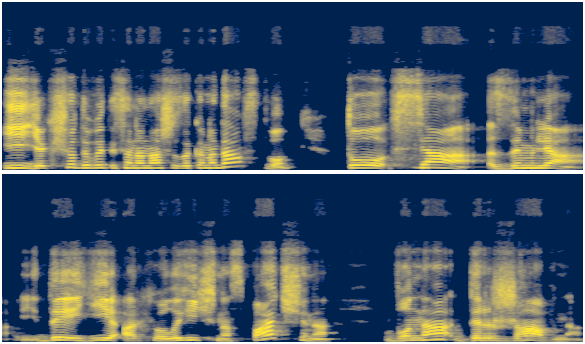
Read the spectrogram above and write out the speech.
І якщо дивитися на наше законодавство, то вся земля, де є археологічна спадщина, вона державна.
